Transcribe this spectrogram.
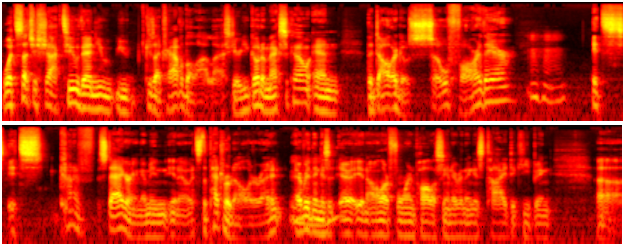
What's such a shock too? Then you you because I traveled a lot last year. You go to Mexico and the dollar goes so far there hmm it's it's kind of staggering. I mean, you know, it's the petrodollar, right? Everything is in all our foreign policy and everything is tied to keeping, uh,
